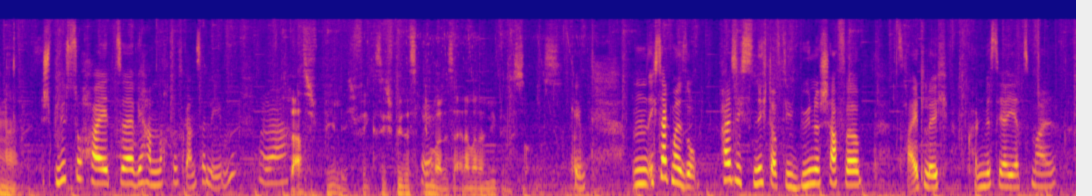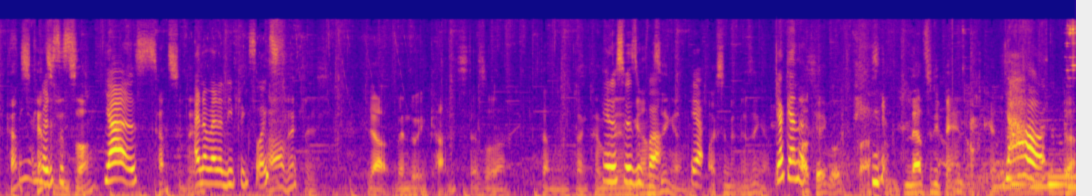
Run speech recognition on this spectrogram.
spielst du heute Wir haben noch das ganze Leben? Oder? Das spiele ich fix. Ich spiele das Okay. immer. Das ist einer meiner Lieblingssongs. Okay. Mm, Ich sag mal so, falls ich es nicht auf die Bühne schaffe, zeitlich, können wir es ja jetzt mal Kannst, singen. kennst du den ist, Song? Ja, es ist Kannst du den? einer meiner Lieblingssongs. Ah, wirklich? Ja, wenn du ihn kannst, also dann, dann können Ja, wir das gerne super. singen. Ja. Magst du mit mir singen? Ja, gerne. Okay, gut. Passt. Dann lernst du die Band auch kennen. Ja, Ja.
